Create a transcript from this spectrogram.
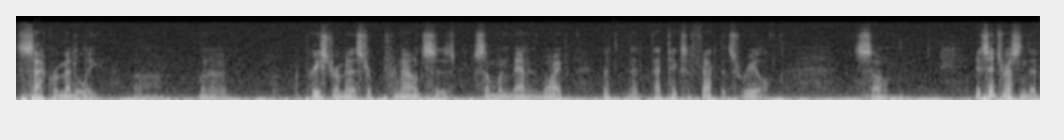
sacramentally, uh, when a, a priest or a minister pronounces someone man and wife, that, that, that takes effect. It's real. So it's interesting that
